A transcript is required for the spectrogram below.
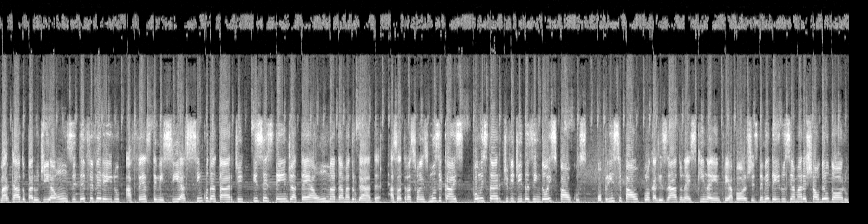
Marcado para o dia 11 de fevereiro, a festa inicia às 5 da tarde e se estende até a uma da madrugada. As atrações musicais vão estar divididas em dois palcos. O principal, localizado na esquina entre a Borges de Medeiros e a Marechal Deodoro,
